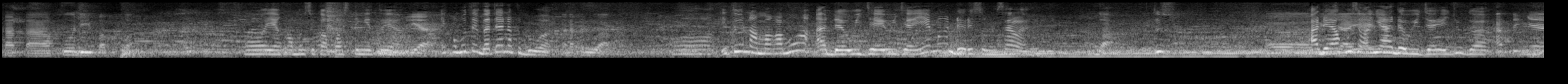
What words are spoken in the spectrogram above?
kakakku di Papua. Oh, yang kamu suka posting itu ya? Iya. Eh, kamu tuh berarti anak kedua. Anak kedua. Oh, itu nama kamu ada Wijaya Wijayanya emang dari Sumsel ya? Enggak. Terus Eh, ada aku Wijaya. soalnya ada Wijaya juga. artinya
